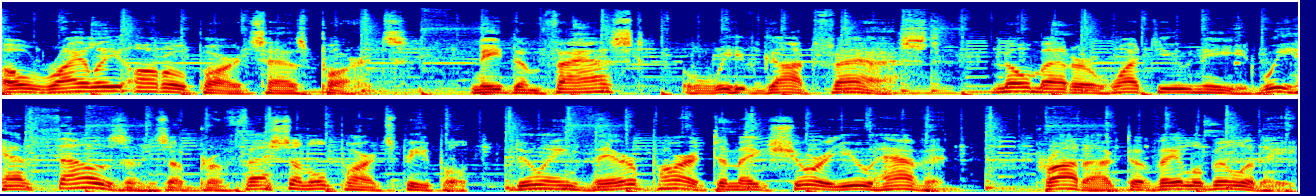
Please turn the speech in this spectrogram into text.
O'Reilly Auto Parts has parts. Need them fast? We've got fast. No matter what you need, we have thousands of professional parts people doing their part to make sure you have it. Product availability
